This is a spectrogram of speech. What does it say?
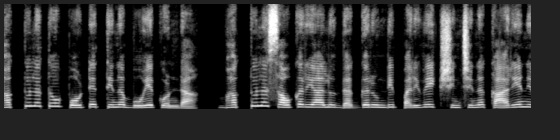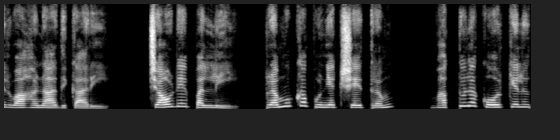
భక్తులతో పోటెత్తిన బోయకొండ భక్తుల సౌకర్యాలు దగ్గరుండి పర్యవేక్షించిన కార్యనిర్వహణాధికారి చౌడేపల్లి ప్రముఖ పుణ్యక్షేత్రం భక్తుల కోర్కెలు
